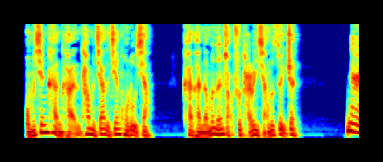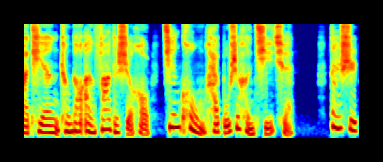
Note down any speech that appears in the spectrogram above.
我们先看看他们家的监控录像，看看能不能找出谭瑞祥的罪证。”那天程到案发的时候，监控还不是很齐全，但是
